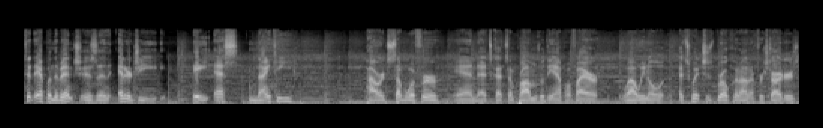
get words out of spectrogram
Sitting up on the bench is an Energy AS90 powered subwoofer, and it's got some problems with the amplifier. Well, we know a switch is broken on it for starters,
